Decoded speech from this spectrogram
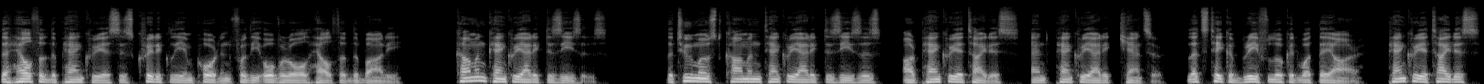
the health of the pancreas is critically important for the overall health of the body. Common pancreatic diseases. The two most common pancreatic diseases are pancreatitis and pancreatic cancer. Let's take a brief look at what they are. Pancreatitis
